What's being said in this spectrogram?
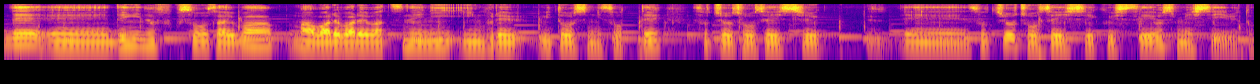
で、えー、デギノ副総裁は、まあ、我々は常にインフレ見通しに沿って措置を調整し、えー、措置を調整していく姿勢を示していると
